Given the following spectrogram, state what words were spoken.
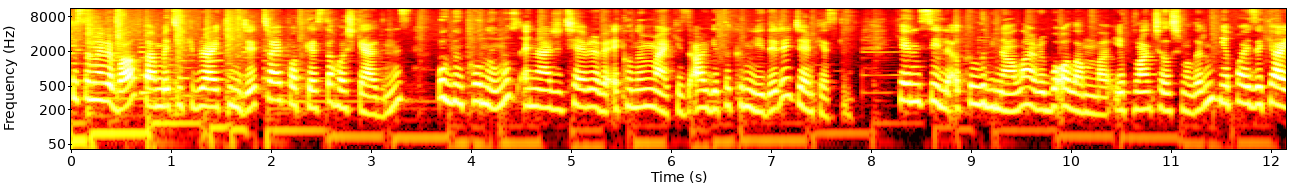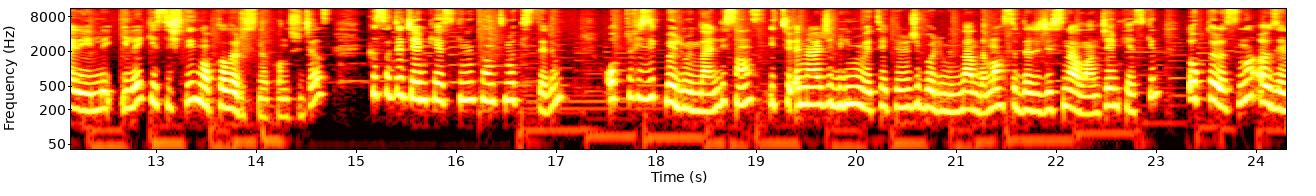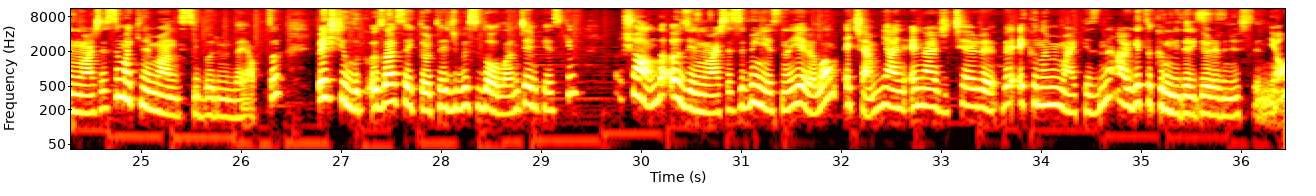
Herkese merhaba, ben Betül Kübra İkinci. Try Podcast'a hoş geldiniz. Bugün konuğumuz Enerji, Çevre ve Ekonomi Merkezi ARGE takım lideri Cem Keskin. Kendisiyle akıllı binalar ve bu alanda yapılan çalışmaların yapay zeka ile, ile kesiştiği noktalar üstüne konuşacağız. Kısaca Cem Keskin'i tanıtmak isterim. ODTÜ Fizik bölümünden lisans, İTÜ Enerji Bilimi ve Teknoloji bölümünden de master derecesini alan Cem Keskin, doktorasını Özyeğin Üniversitesi Makine Mühendisliği bölümünde yaptı. 5 yıllık özel sektör tecrübesi de olan Cem Keskin, şu anda Özyeğin Üniversitesi bünyesinde yer alan EÇEM yani Enerji, Çevre ve Ekonomi Merkezi'ne ARGE takım lideri görevini üstleniyor.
